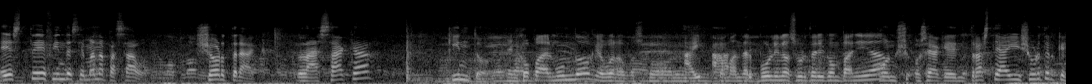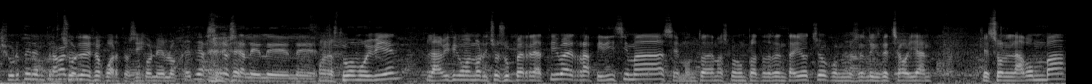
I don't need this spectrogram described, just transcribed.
Este fin de semana pasado, Short Track, la saca quinto. En Copa del Mundo, que bueno, pues con, Ahí, ah, con Van der Poel y no Surter y compañía, Con o sea, que entraste ahí Schurter, que Schurter entraba Schurter con, hizo cuarto, sí. con el ojete así, o sea, le... le- le- Bueno, estuvo muy bien. La bici, como hemos dicho, súper reactiva, es rapidísima. Se montó además con un plato 38, con unos slicks de Chaoyan que son la bomba.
